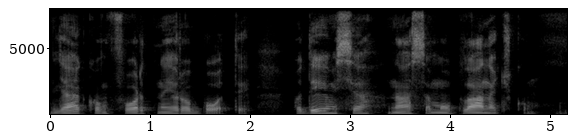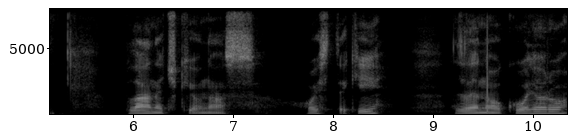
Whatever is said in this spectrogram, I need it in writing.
для комфортної роботи. Подивимося на саму планочку. Планочки у нас ось такі зеленого кольору.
